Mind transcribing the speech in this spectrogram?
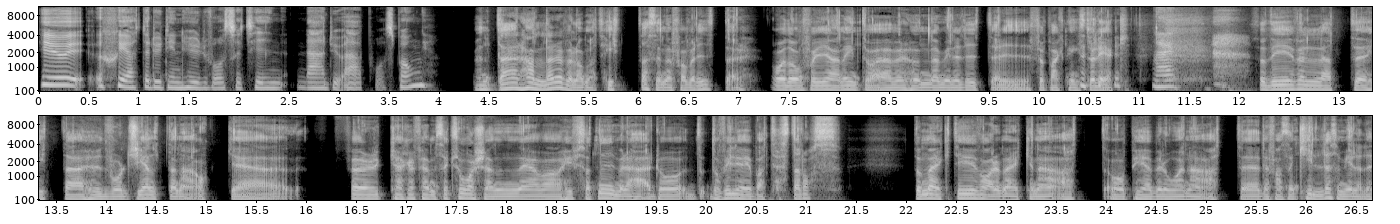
Hur sköter du din hudvårdsrutin när du är på språng? Men där handlar det väl om att hitta sina favoriter. Och de får gärna inte vara över 100 milliliter i förpackningsstorlek. Nej. Så det är väl att eh, hitta hudvårdshjältarna och eh, för kanske fem sex år sedan när jag var hyfsat ny med det här, då, då ville jag ju bara testa loss. Då märkte ju varumärkena att, och PR-byråerna att eh, det fanns en kille som gillade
